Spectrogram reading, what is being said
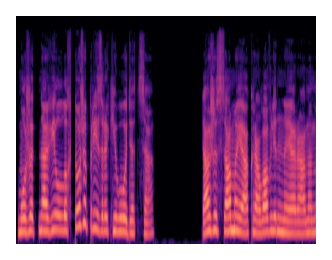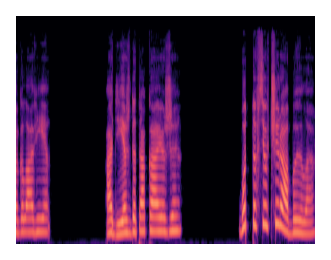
Может, на виллах тоже призраки водятся? Та же самая окровавленная рана на голове. Одежда такая же. Будто все вчера было.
